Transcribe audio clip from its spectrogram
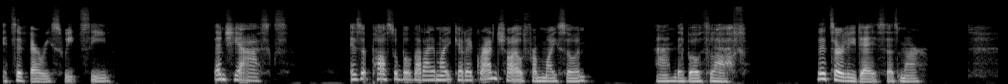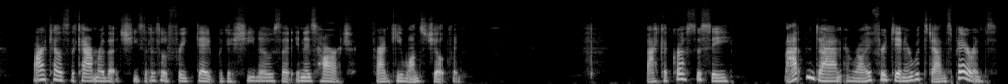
it's a very sweet scene. Then she asks, Is it possible that I might get a grandchild from my son? And they both laugh. It's early days, says Mar. Mar tells the camera that she's a little freaked out because she knows that in his heart, Frankie wants children. Back across the sea, Matt and Dan arrive for dinner with Dan's parents.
